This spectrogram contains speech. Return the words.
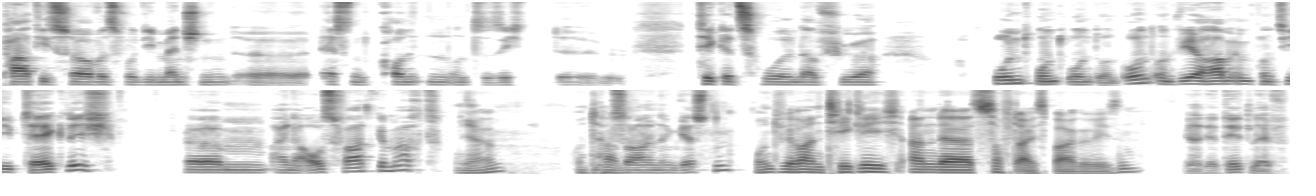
Party-Service, wo die Menschen äh, essen konnten und sich äh, Tickets holen dafür und, und, und, und, und. Und wir haben im Prinzip täglich ähm, eine Ausfahrt gemacht. Ja. Und haben, zahlenden Gästen. Und wir waren täglich an der Softeisbar gewesen. Ja, der Detlef,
